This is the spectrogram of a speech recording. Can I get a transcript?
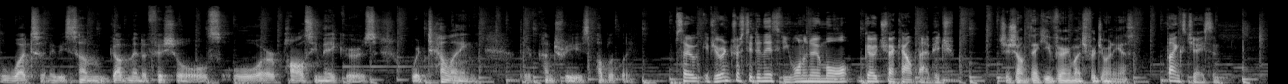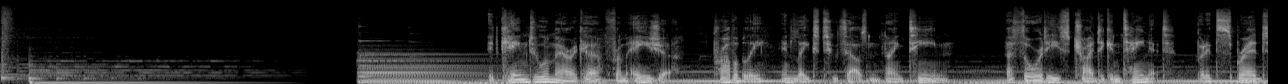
what maybe some government officials or policymakers were telling their countries publicly. So if you're interested in this, if you want to know more, go check out Babbage. Shashank, thank you very much for joining us. Thanks, Jason. It came to America from Asia, probably in late 2019. Authorities tried to contain it, but its spread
